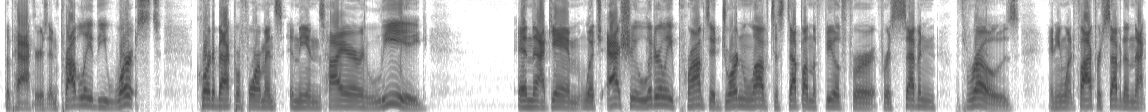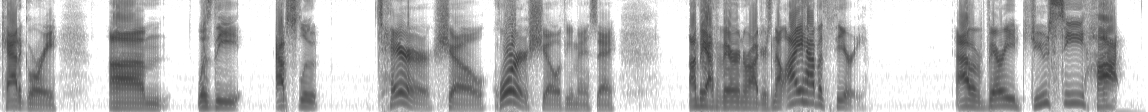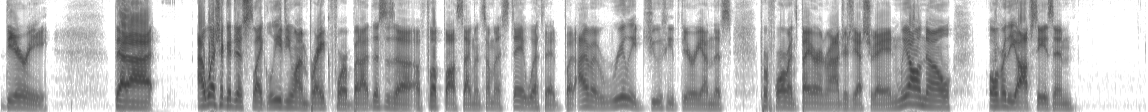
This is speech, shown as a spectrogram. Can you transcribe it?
the Packers, and probably the worst quarterback performance in the entire league in that game, which actually literally prompted Jordan Love to step on the field for, for seven throws, and he went five for seven in that category, um, was the absolute terror show, horror show, if you may say, on behalf of Aaron Rodgers. Now, I have a theory. I have a very juicy, hot theory that uh, I wish I could just like leave you on break for, but I, this is a, a, football segment, so I'm going to stay with it. But I have a really juicy theory on this performance by Aaron Rodgers yesterday. And we all know over the offseason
